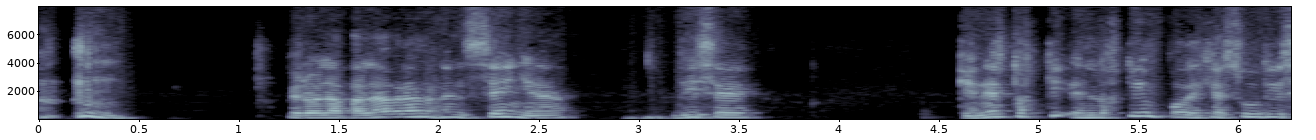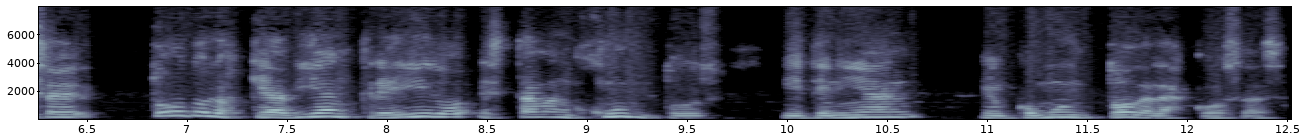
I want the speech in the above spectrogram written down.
Pero la palabra nos enseña, dice, que en, estos, en los tiempos de Jesús, dice, todos los que habían creído estaban juntos y tenían en común todas las cosas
